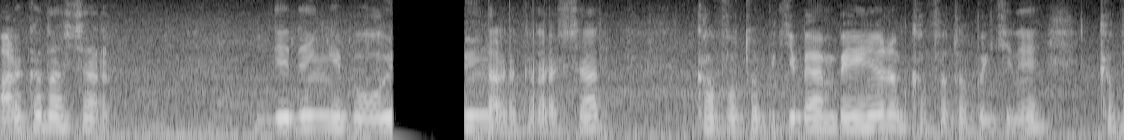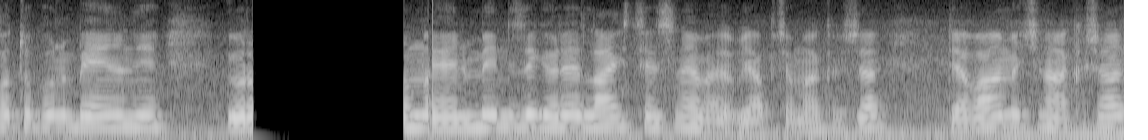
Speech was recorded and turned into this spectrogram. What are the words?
Arkadaşlar dediğim gibi oyun arkadaşlar. Kafa Top 2 ben beğeniyorum Kafa Top 2'ni. Kafa Top'unu beğeneni yorum beğenmenize göre like sayısına yapacağım arkadaşlar. Devam için arkadaşlar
